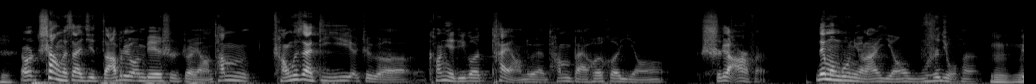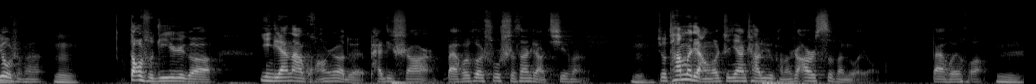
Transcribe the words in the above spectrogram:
嗯。然后上个赛季 WNBA 是这样，他们常规赛第一，这个康涅狄格太阳队，他们百回合赢十点二分，内蒙古女篮赢五十九分，嗯六十分，嗯倒数第一这个印第安纳狂热队排第十二，百回合输十三点七分，嗯就他们两个之间差距可能是二十四分左右，百回合。嗯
